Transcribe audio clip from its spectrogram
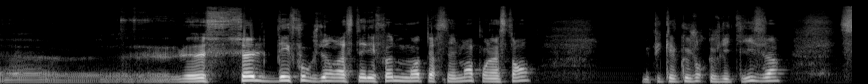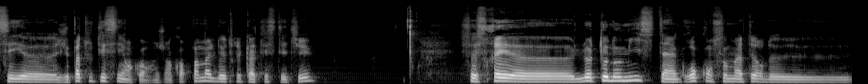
Euh, le seul défaut que je donnerai à ce téléphone, moi personnellement, pour l'instant, depuis quelques jours que je l'utilise, c'est, euh, j'ai pas tout testé encore. J'ai encore pas mal de trucs à tester dessus. Ce serait l'autonomie si t'es un gros consommateur de,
